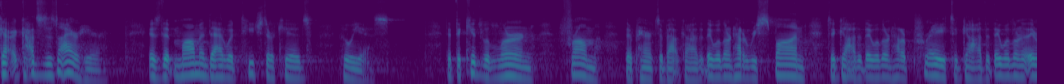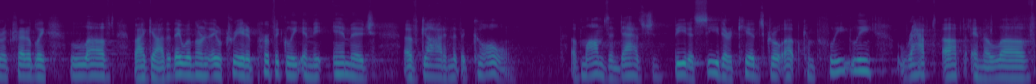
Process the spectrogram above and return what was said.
God's desire here is that mom and dad would teach their kids who He is that the kids would learn from their parents about God, that they would learn how to respond to God, that they would learn how to pray to God, that they would learn that they were incredibly loved by God, that they would learn that they were created perfectly in the image of God, and that the goal of moms and dads should be to see their kids grow up completely wrapped up in the love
